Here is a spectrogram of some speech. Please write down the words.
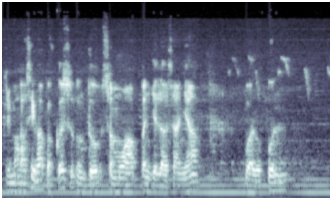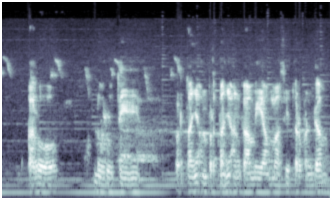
Terima kasih Pak Bagus untuk semua penjelasannya. Walaupun kalau nuruti pertanyaan-pertanyaan kami yang masih terpendam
